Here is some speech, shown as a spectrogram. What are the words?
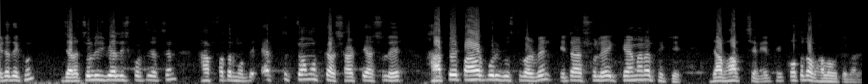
এটা দেখুন, যারা চল্লিশ বিয়াল্লিশ করতে যাচ্ছেন, হাফ ফাতার মধ্যে এত চমৎকার শার্টটি আসলে হাতে পাওয়ার পরই বুঝতে পারবেন, এটা আসলে ক্যামেরা থেকে যা ভাবছেন, এর থেকে কতটা ভালো হতে পারে।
